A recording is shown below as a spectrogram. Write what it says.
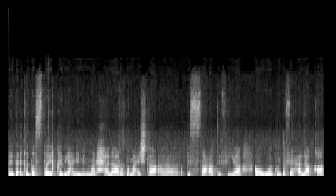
بدأت تستيقظ يعني من مرحلة ربما عشت آه، قصة عاطفية أو كنت في علاقة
